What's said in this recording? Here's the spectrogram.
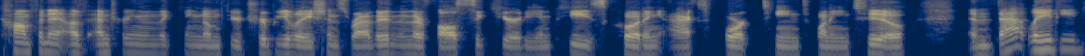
confident of entering the kingdom through tribulations rather than their false security and peace, quoting Acts 14 22. And that, ladies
